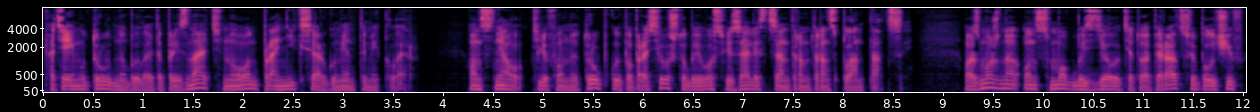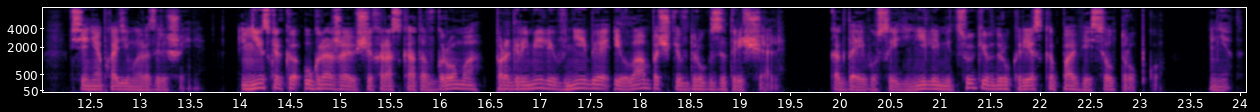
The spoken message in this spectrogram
Хотя ему трудно было это признать, но он проникся аргументами Клэр. Он снял телефонную трубку и попросил, чтобы его связали с центром трансплантации. Возможно, он смог бы сделать эту операцию, получив все необходимые разрешения. Несколько угрожающих раскатов грома прогремели в небе, и лампочки вдруг затрещали. Когда его соединили, Мицуки вдруг резко повесил трубку. Нет,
